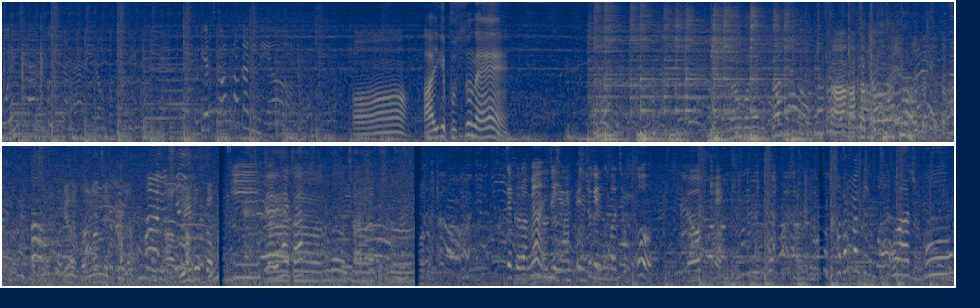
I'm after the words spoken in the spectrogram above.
뭐 행사하는 거 있잖아. 이런 거. 여기가 체험마당이네요. 어, 아 이게 부스네. 한번 해볼까? 아, 아까처럼. 이 할 거야? 이제 그러면 이제 여기 왼쪽에 있는 걸 잡고 이렇게 가방 만드는 거야. 꼬아주고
